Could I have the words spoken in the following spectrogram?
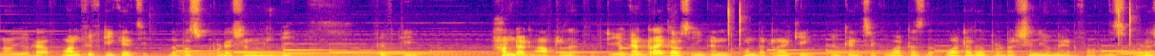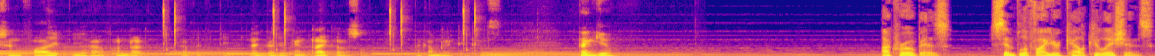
now you have 150 kg. The first production will be 50 100 after that 50 you can track also. You can on the tracking you can check what is the what are the production you made for this production. 5 you have 100 you have 50 like that you can track also the complete details. Thank you. AccroBIZ. Simplify your calculations.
